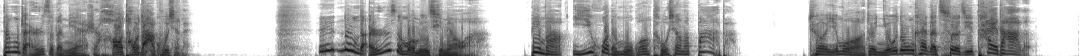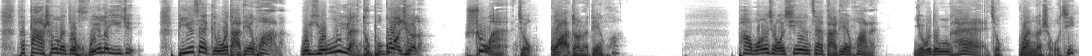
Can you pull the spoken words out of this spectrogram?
当着儿子的面是嚎啕大哭起来。哎，弄得儿子莫名其妙啊，并把疑惑的目光投向了爸爸。这一幕对牛东开的刺激太大了，他大声的就回了一句：“别再给我打电话了，我永远都不过去了。”说完就挂断了电话。怕王小新再打电话来，牛东开就关了手机。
